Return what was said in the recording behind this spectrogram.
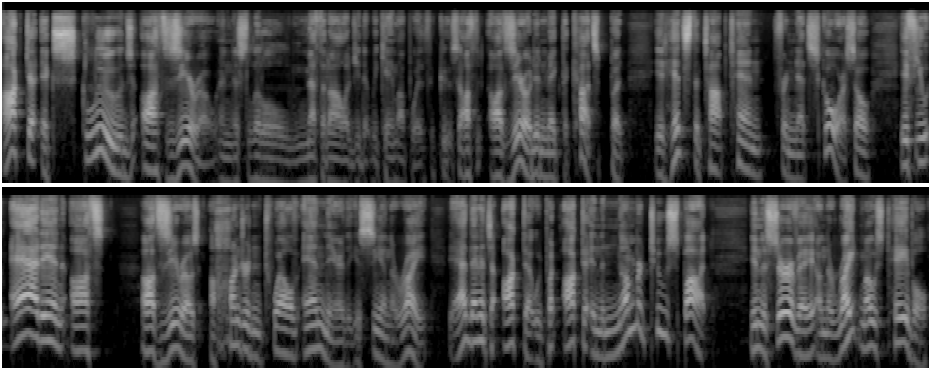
Okta excludes Auth0 in this little methodology that we came up with because Auth, Auth0 didn't make the cuts, but it hits the top 10 for net score. So if you add in Auth, Auth0's 112N there that you see on the right, add that into Okta, it would put Okta in the number two spot in the survey on the rightmost table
